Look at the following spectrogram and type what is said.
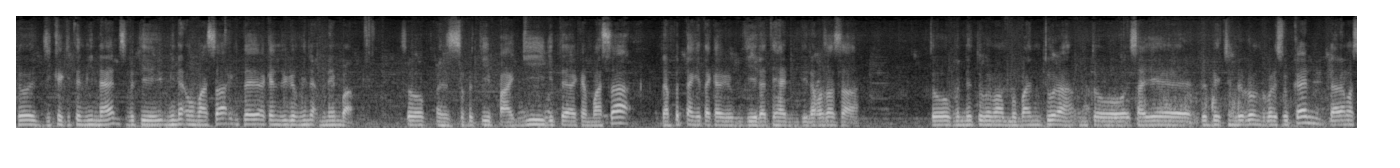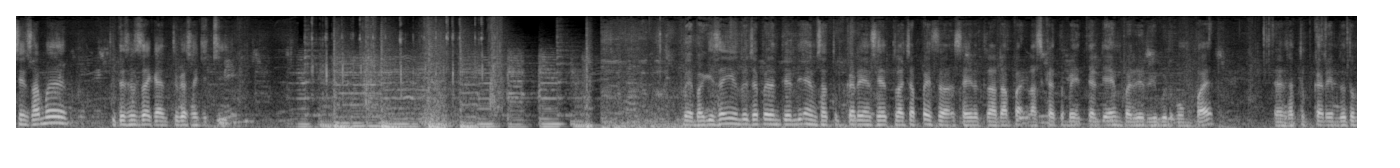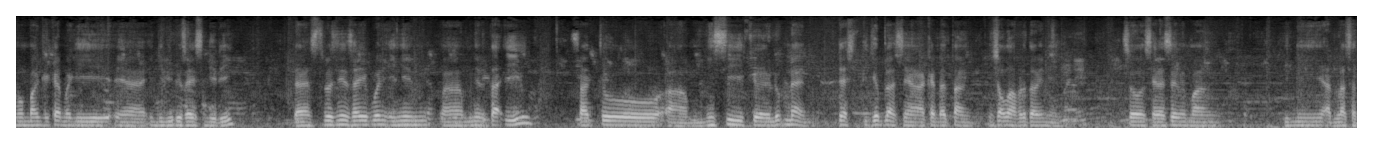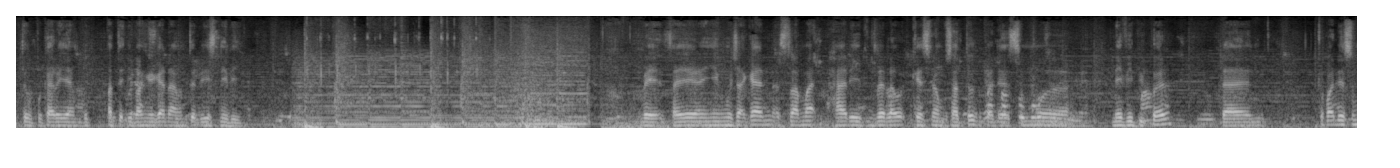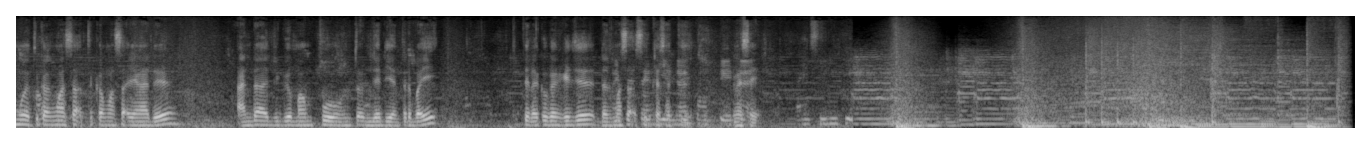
So, jika kita minat, seperti minat memasak, kita akan juga minat menembak. So, seperti pagi kita akan masak dan petang kita akan pergi latihan di lapas asar. So, benda tu memang membantu lah untuk saya lebih cenderung kepada sukan. Dalam masa yang sama, kita selesaikan tugas Hakiki. Baik, bagi saya untuk capaian TLDM satu perkara yang saya telah capai sebab saya telah dapat laskar terbaik TLDM pada 2024 dan satu perkara yang betul-betul membanggakan bagi uh, individu saya sendiri. Dan seterusnya saya pun ingin uh, menyertai satu um, misi ke Lubnan Dash 13 yang akan datang insyaAllah pada tahun ini. So saya rasa memang ini adalah satu perkara yang patut dibanggakan lah untuk diri sendiri Baik, saya ingin mengucapkan selamat Hari Tentera Laut ke-91 kepada semua Navy people dan kepada semua tukang masak, tukang masak yang ada. Anda juga mampu untuk menjadi yang terbaik. Kita lakukan kerja dan masak seikhlas hati. Terima kasih.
